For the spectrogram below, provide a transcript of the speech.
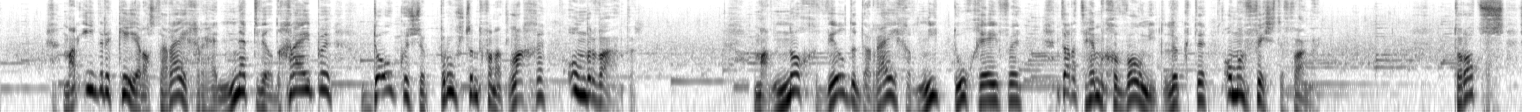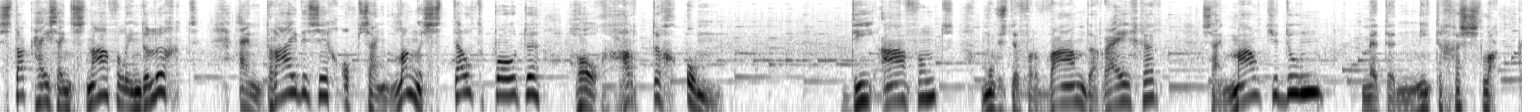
Maar iedere keer als de reiger hen net wilde grijpen... doken ze proestend van het lachen onder water. Maar nog wilde de reiger niet toegeven... dat het hem gewoon niet lukte om een vis te vangen. Trots stak hij zijn snavel in de lucht... en draaide zich op zijn lange steltpoten hooghartig om. Die avond moest de verwaande reiger zijn maaltje doen met een nietige slak.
